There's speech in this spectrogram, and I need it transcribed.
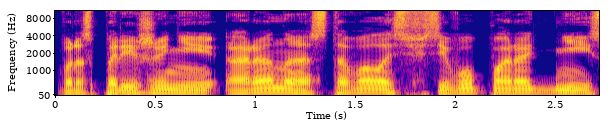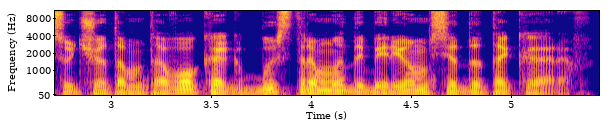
В распоряжении Арана оставалось всего пара дней с учетом того, как быстро мы доберемся до Токаров.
